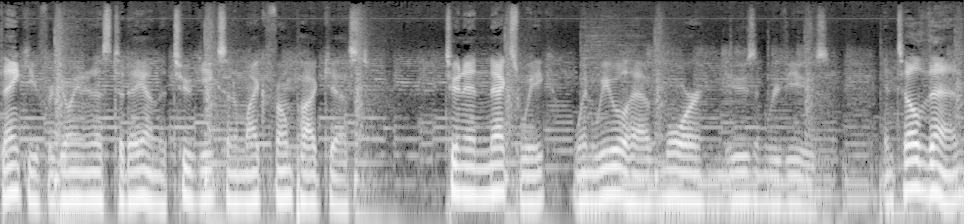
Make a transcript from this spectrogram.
Thank you for joining us today on the Two Geeks and a Microphone podcast. Tune in next week when we will have more news and reviews. Until then,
